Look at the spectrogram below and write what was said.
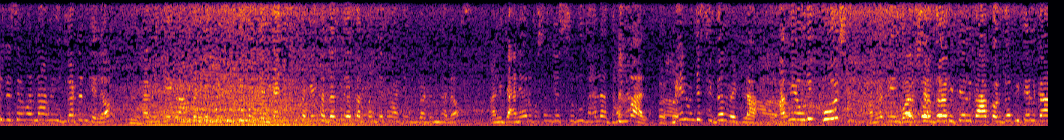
आता एकतीस डिसेंबरला आम्ही उद्घाटन केलं. कारण ते ग्रामपंचायत मीटिंग होते आणि त्या दिवशी सगळे सदस्य सरपंचाच्या हाती उद्घाटन झालं. आणि जानेवारी पासून जे सुरू झालं धम्माल मेन म्हणजे सीझन भेटला. आम्ही एवढी खुश. आम्हाला तीन वर्ष कर्ज फिटेल का? कर्ज फिटेल का?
